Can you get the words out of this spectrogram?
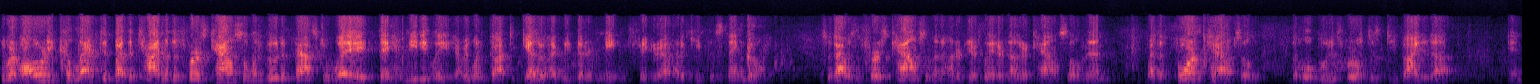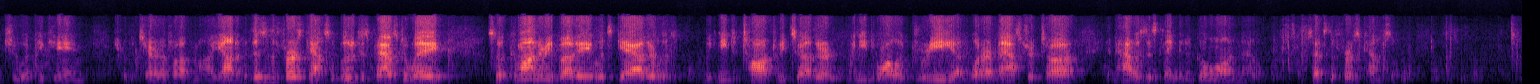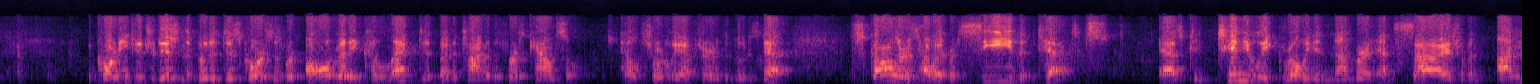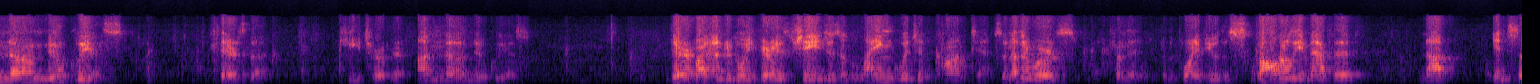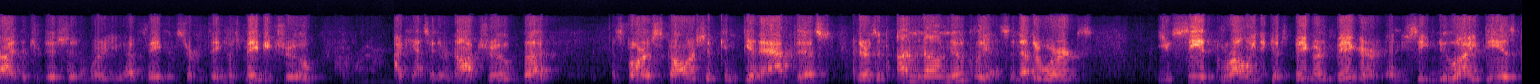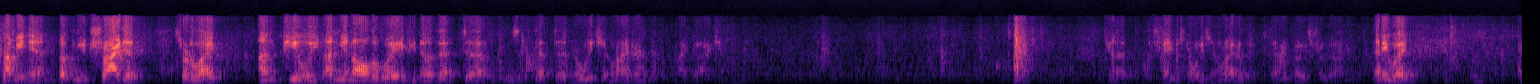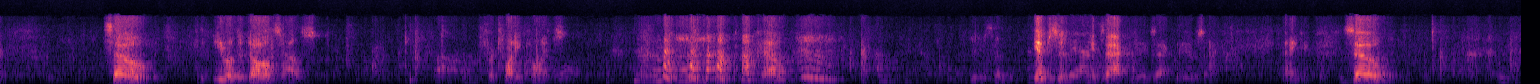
they were already collected by the time of the first council. When Buddha passed away, they immediately, everyone got together, like, we better meet and figure out how to keep this thing going. So that was the first council. Then 100 years later, another council. And then by the fourth council, the whole Buddhist world just divided up into what became of the Theravada Mahayana. But this is the first council. Buddha just passed away. So come on, everybody, let's gather. Let's, we need to talk to each other. We need to all agree on what our master taught and how is this thing going to go on now. So that's the first council. According to tradition, the Buddha's discourses were already collected by the time of the first council, held shortly after the Buddha's death. Scholars, however, see the texts as continually growing in number and size from an unknown nucleus. There's the key term there, unknown nucleus. Thereby undergoing various changes in language and content. So in other words, from the, from the point of view of the scholarly method, not inside the tradition where you have faith in certain things, which may be true. I can't say they're not true, but as far as scholarship can get at this, there's an unknown nucleus. In other words, you see it growing, it gets bigger and bigger, and you see new ideas coming in. But when you try to sort of like unpeel the onion all the way, if you know that, uh, who's it, that uh, Norwegian writer? My God, I can't. You know, the famous Norwegian writer that everybody's forgotten. Anyway, so he wrote The Doll's House for 20 points. no? Ibsen. Ibsen, exactly, exactly, Ibsen. Thank you. So,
